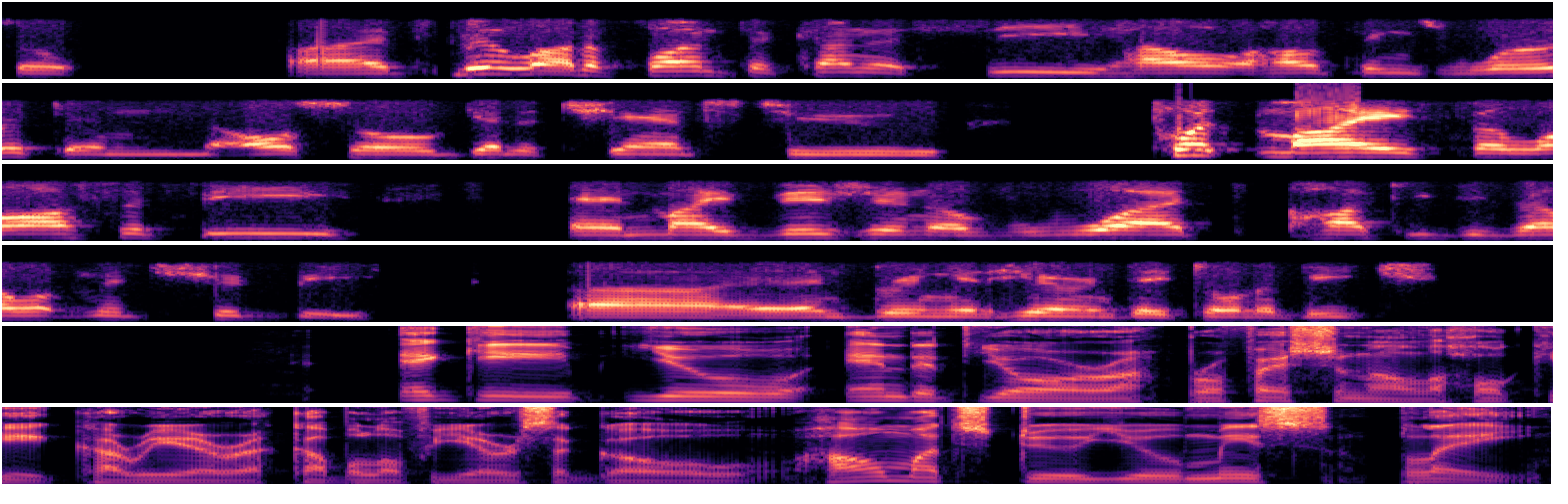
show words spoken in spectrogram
So uh, it's been a lot of fun to kind of see how how things work, and also get a chance to put my philosophy and my vision of what hockey development should be, uh, and bring it here in Daytona Beach. Eki, you ended your professional hockey career a couple of years ago. How much do you miss playing?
